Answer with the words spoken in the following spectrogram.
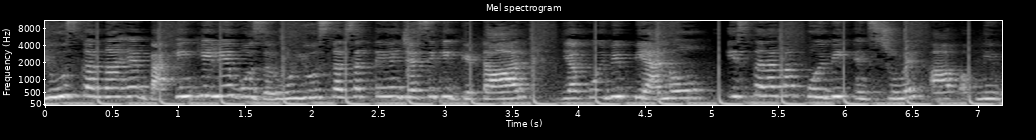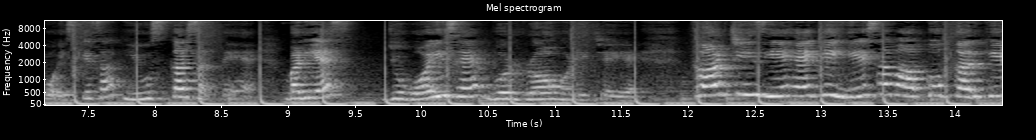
यूज़ करना है बैकिंग के लिए वो ज़रूर यूज़ कर सकते हैं। जैसे कि गिटार या कोई भी पियानो इस तरह का कोई भी इंस्ट्रूमेंट आप अपनी वॉइस के साथ यूज़ कर सकते हैं। बट यस जो वॉइस है, वो रॉ होनी चाहिए। थर्ड चीज़ ये है कि ये सब आपको करके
